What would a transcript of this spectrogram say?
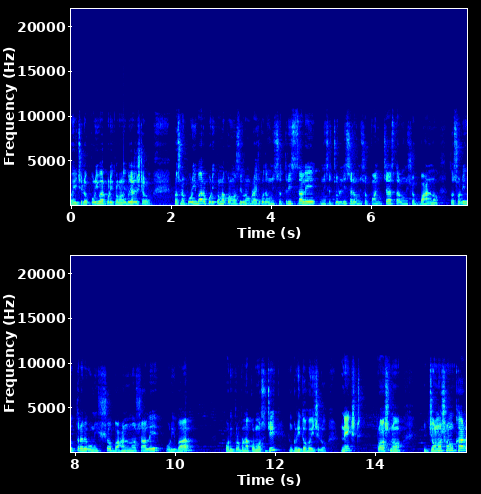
হয়েছিল। পরিবার পরিকল্পনা বোঝার চেষ্টা করো। প্রশ্ন, পরিবার পরিকল্পনা কর্মসূচি গ্রহণ করা হয়েছিল কত উনিশশো সালে, উনিশশো চল্লিশ সালে, উনিশশো পঞ্চাশ তার উনিশশো তো সঠিক উত্তর হবে উনিশশো সালে পরিবার পরিকল্পনা কর্মসূচি গৃহীত হয়েছিল। নেক্সট প্রশ্ন, জনসংখ্যার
